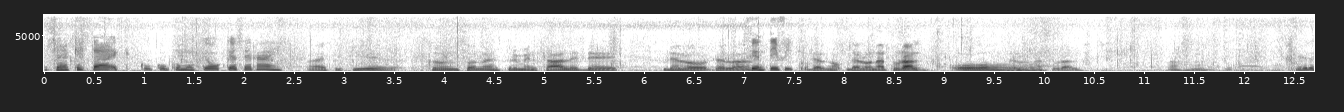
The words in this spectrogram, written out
O sea que está, co- co- como que, ¿o ¿qué será ahí? Ah, aquí son zonas experimentales de, de, lo, de, la- Científico. de, no, de lo natural. Oh. De lo natural. Ajá. Mire,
